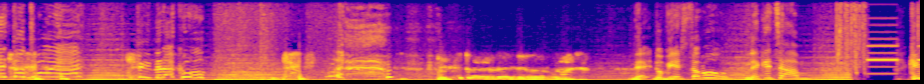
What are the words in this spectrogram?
je to tvoje! Ty draku! To je velmi normálně. Ne, no věř tomu, nekecám. Kim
